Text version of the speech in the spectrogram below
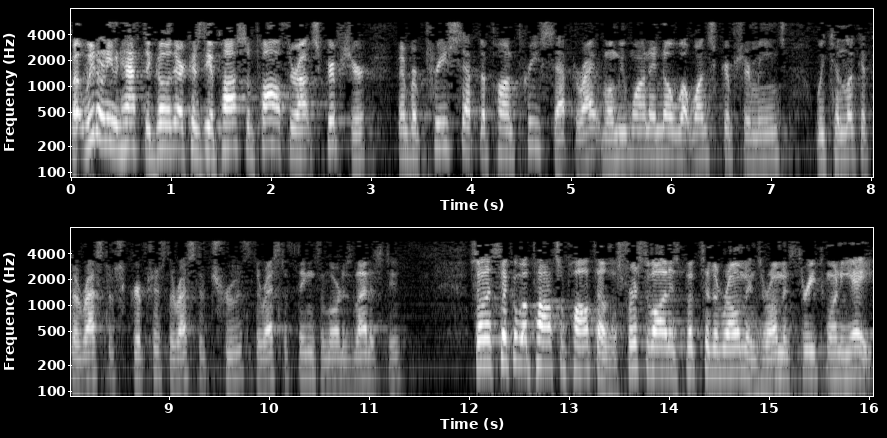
But we don't even have to go there because the Apostle Paul, throughout Scripture, remember precept upon precept, right? When we want to know what one Scripture means, we can look at the rest of Scriptures, the rest of truth, the rest of things the Lord has led us to. So let's look at what Apostle Paul tells us. First of all, in his book to the Romans, Romans 3.28.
